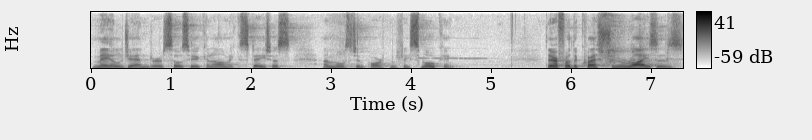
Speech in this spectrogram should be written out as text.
male gender, socioeconomic status, and most importantly, smoking. Therefore, the question arises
